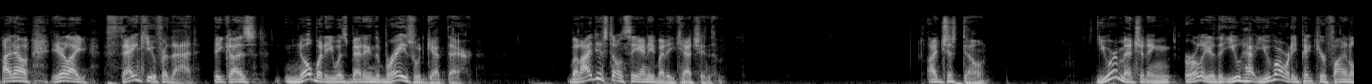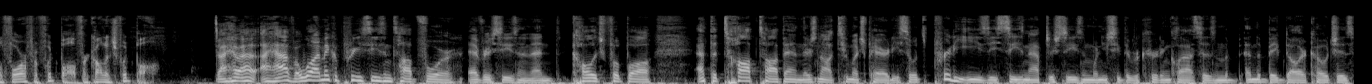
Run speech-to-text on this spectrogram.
I know. You're like, thank you for that because nobody was betting the Braves would get there. But I just don't see anybody catching them. I just don't. You were mentioning earlier that you have you've already picked your final four for football for college football. I have, I have. Well, I make a preseason top four every season, and college football at the top top end, there's not too much parity, so it's pretty easy season after season when you see the recruiting classes and the and the big dollar coaches.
